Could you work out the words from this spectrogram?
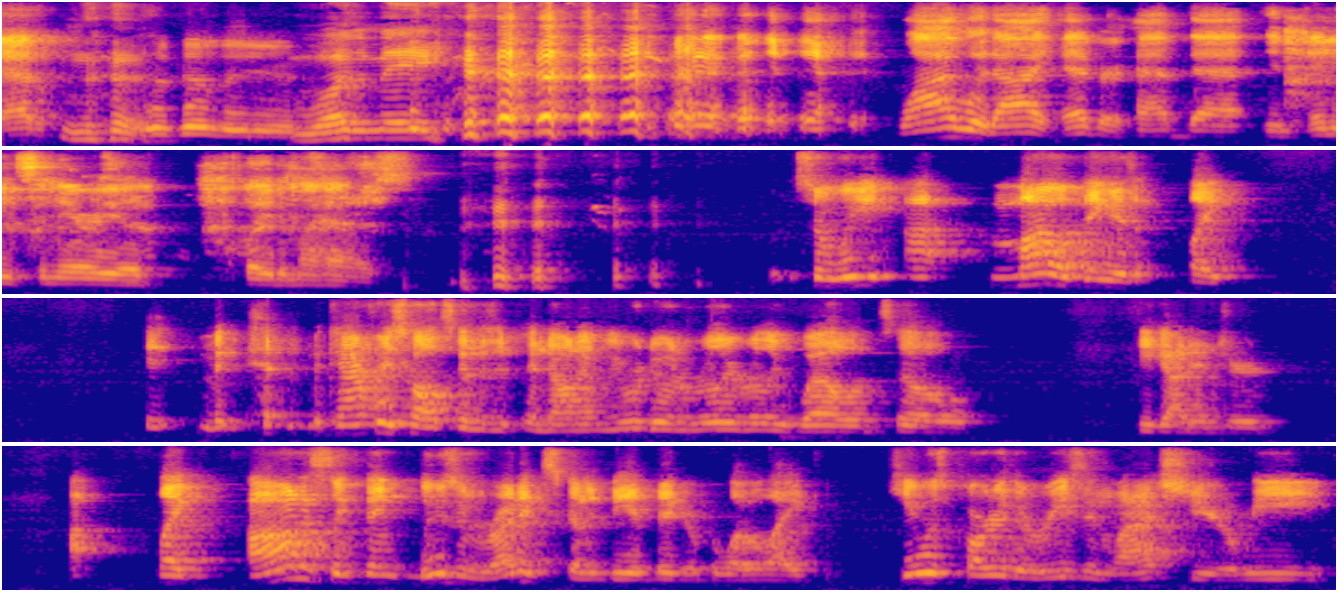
Adam. it's definitely you. wasn't me. Why would I ever have that in any scenario played in my house? So we, uh, my whole thing is like, it, Mc, McCaffrey's health's going to depend on it. We were doing really, really well until he got injured. I, like, I honestly think losing Reddick's going to be a bigger blow. Like, he was part of the reason last year we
